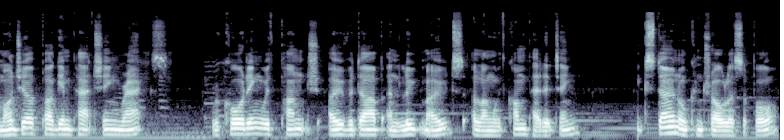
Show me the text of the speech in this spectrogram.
modular plugin patching racks, recording with punch, overdub and loop modes along with comp editing, external controller support,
